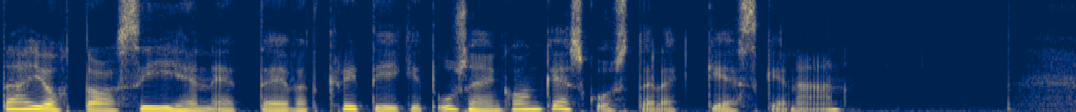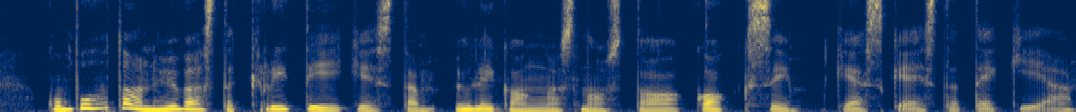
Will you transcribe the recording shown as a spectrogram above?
Tämä johtaa siihen, etteivät kritiikit useinkaan keskustele keskenään. Kun puhutaan hyvästä kritiikistä, Ylikangas nostaa kaksi keskeistä tekijää.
